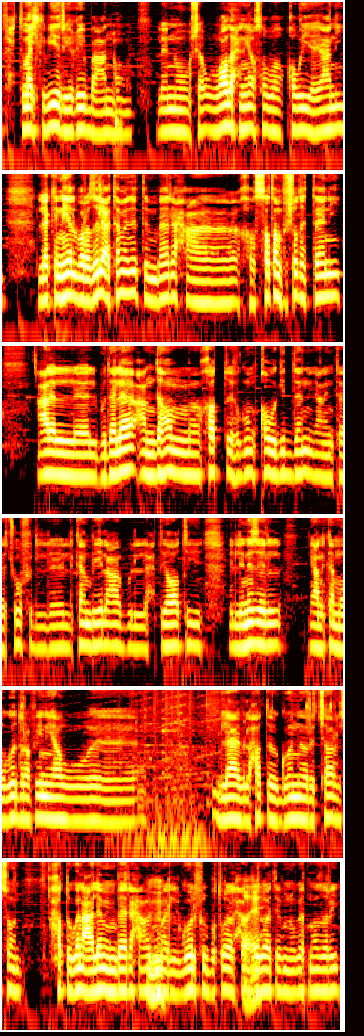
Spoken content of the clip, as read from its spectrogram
في احتمال كبير يغيب عنهم لأنه شا- واضح إن هي إصابة قوية يعني لكن هي البرازيل اعتمدت امبارح ع- خاصة في الشوط الثاني على ال- البدلاء عندهم خط هجوم قوي جدا. يعني انت تشوف ال- اللي كان بيلعب الاحتياطي اللي نزل يعني كان موجود رافينيا و اللاعب اللي حط جون ريتشارلسون حط جون عالمي امبارح أجمل جول في البطولة لحد. دلوقتي من وجهة نظري.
